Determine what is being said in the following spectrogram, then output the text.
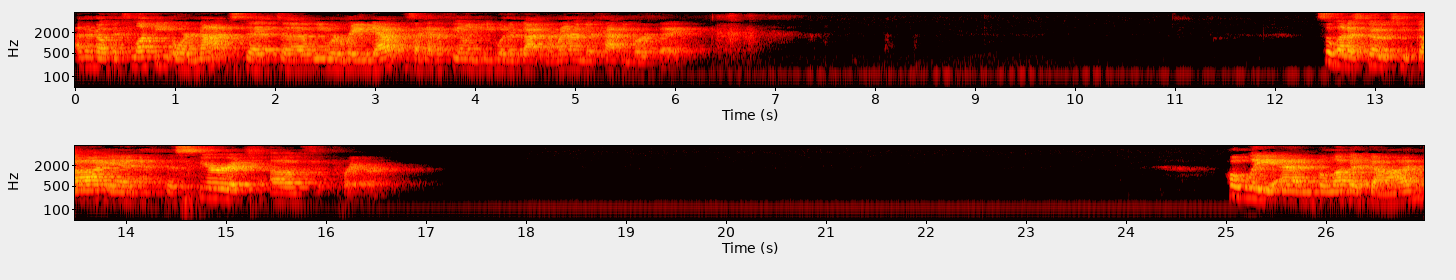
I don't know if it's lucky or not that uh, we were rained out because I have a feeling he would have gotten around of happy birthday. So let us go to God in the spirit of prayer. Holy and beloved God,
